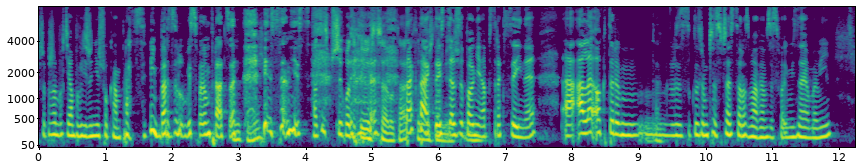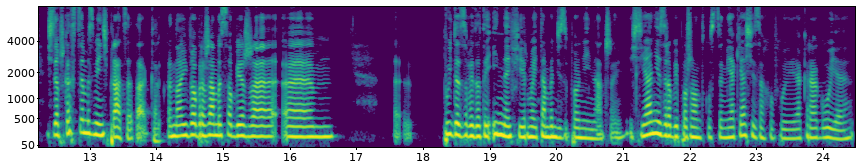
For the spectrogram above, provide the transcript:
Przepraszam, bo chciałam powiedzieć, że nie szukam pracy i bardzo lubię swoją pracę, okay. więc ten jest. A to jest przykład jakiegoś celu, tak? tak, tak, to jest cel zupełnie abstrakcyjny, ale o którym, tak. z którym często rozmawiam ze swoimi znajomymi. Jeśli na przykład chcemy zmienić pracę, tak? tak. No i wyobrażamy sobie, że. Um, pójdę sobie do tej innej firmy i tam będzie zupełnie inaczej. Jeśli ja nie zrobię porządku z tym, jak ja się zachowuję, jak reaguję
